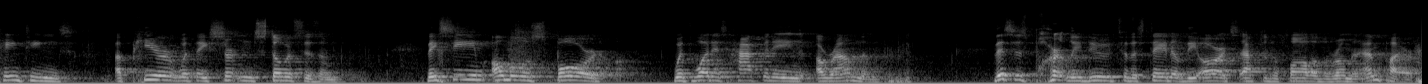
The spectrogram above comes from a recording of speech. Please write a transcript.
paintings appear with a certain stoicism. They seem almost bored with what is happening around them. This is partly due to the state of the arts after the fall of the Roman Empire.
